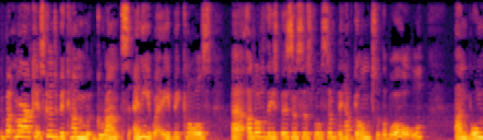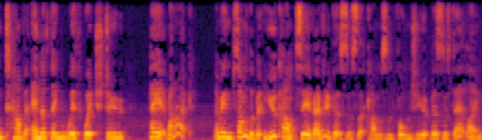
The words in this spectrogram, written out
But Mark, it's going to become grants anyway because uh, a lot of these businesses will simply have gone to the wall and won't have anything with which to pay it back. I mean, some of the but you can't save every business that comes and phones you at business debtline.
